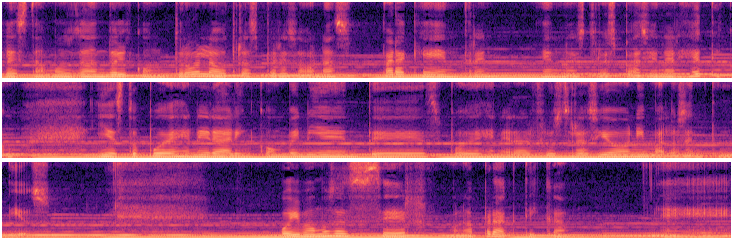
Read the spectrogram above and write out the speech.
le estamos dando el control a otras personas para que entren en nuestro espacio energético. Y esto puede generar inconvenientes, puede generar frustración y malos entendidos. Hoy vamos a hacer una práctica, eh,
